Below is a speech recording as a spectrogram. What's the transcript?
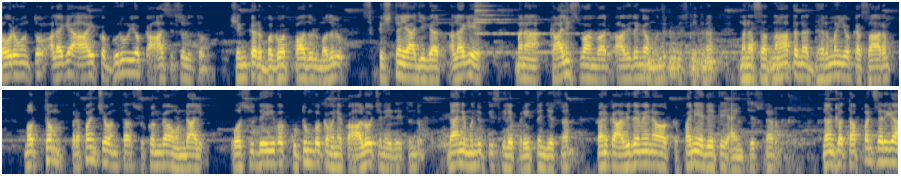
గౌరవంతో అలాగే ఆ యొక్క గురువు యొక్క ఆశీస్సులతో శంకర్ భగవత్పాదులు మొదలు కృష్ణయాజీ గారు అలాగే మన కాళీస్వామి వారు ఆ విధంగా ముందుకు తీసుకెళ్తున్నారు. మన సనాతన ధర్మం యొక్క సారం మొత్తం ప్రపంచం అంతా సుఖంగా ఉండాలి. వసుదైవ కుటుంబకం అనే ఒక ఆలోచన ఏదైతుందో దాన్ని ముందుకు తీసుకెళ్ళే ప్రయత్నం చేస్తున్నారు. కనుక ఆ విధమైన ఒక పని ఏదైతే ఆయన చేస్తున్నారో దాంట్లో తప్పనిసరిగా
